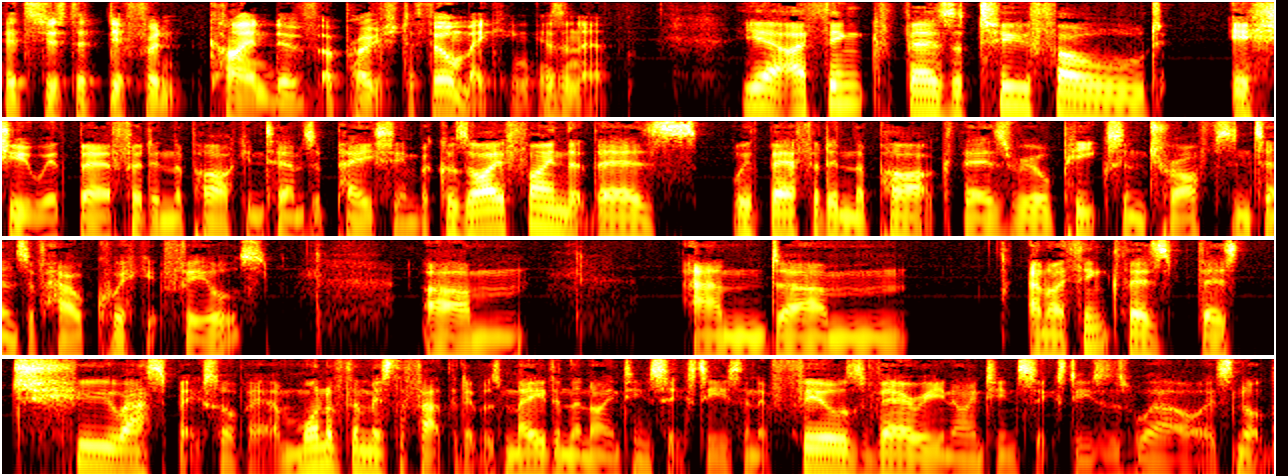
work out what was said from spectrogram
It's just a different kind of approach to filmmaking, isn't it? Yeah, I think there's a twofold issue with Barefoot in the Park in terms of pacing because I find that there's with Barefoot in the Park there's real peaks and troughs in terms of how quick it feels. Um and um and I think there's there's two aspects of it, and one of them is the fact that it was made in the 1960s, and it feels very 1960s as well. It's not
